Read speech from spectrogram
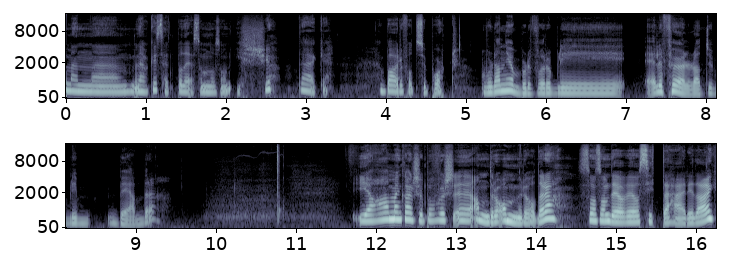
Men, uh, men jeg har ikke sett på det som noe sånn issue. Det har jeg ikke. Jeg har bare fått support. Hvordan jobber du for å bli Eller føler du at du blir bedre? Ja, men kanskje på eh, andre områder, da. Sånn som det ved å sitte her i dag.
